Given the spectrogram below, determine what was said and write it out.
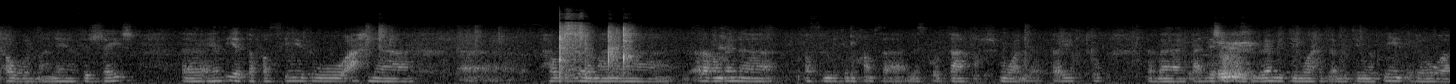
الأول معناها في الجيش. هذه التفاصيل وأحنا آه حول الله معناها رغم أن فصل 205 الناس كل تعرف شنو طريقته ما يتعداش لا 201 لا 202 اللي هو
